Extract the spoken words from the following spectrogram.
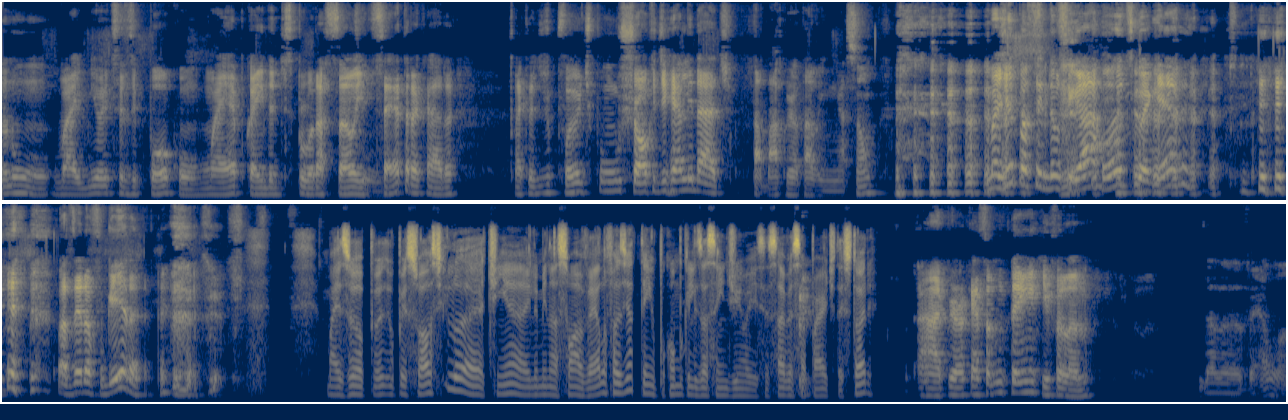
num, vai, 1800 e pouco, uma época ainda de exploração e Sim. etc, cara. Acredito que foi, tipo, um choque de realidade. Tabaco já tava em ação. Imagina pra acender um cigarro antes, como é que era? Fazer a fogueira? Mas o, o pessoal se eh, tinha iluminação a vela fazia tempo. Como que eles acendiam aí? Você sabe essa parte da história? Ah, pior que essa não tem aqui falando. Da vela?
